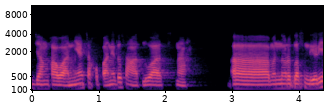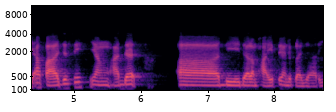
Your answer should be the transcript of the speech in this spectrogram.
jangkauannya cakupannya itu sangat luas. Nah uh, menurut lo sendiri apa aja sih yang ada uh, di dalam HI itu yang dipelajari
